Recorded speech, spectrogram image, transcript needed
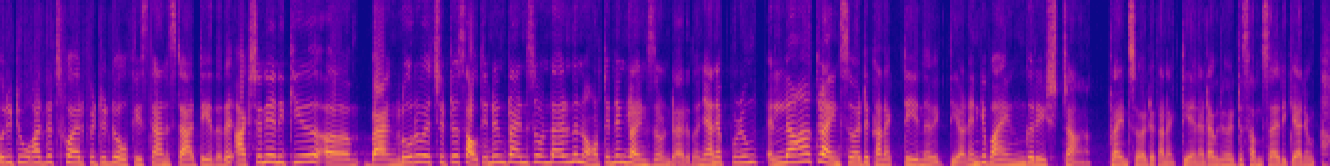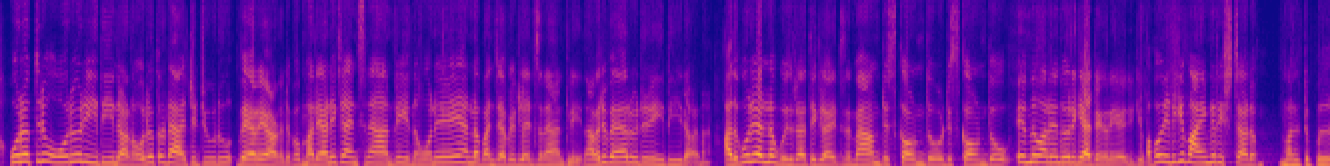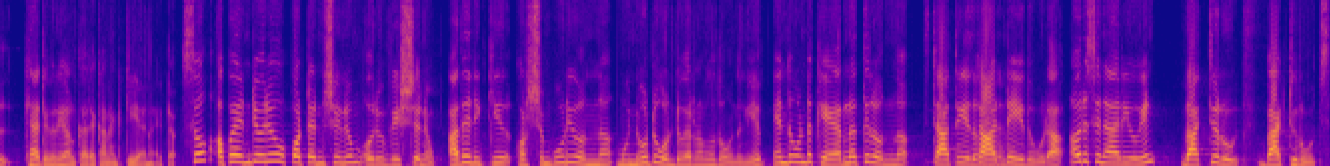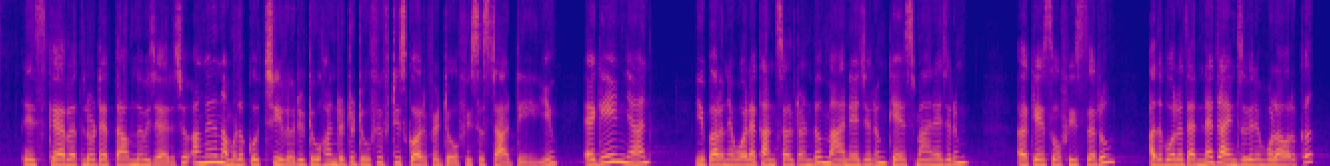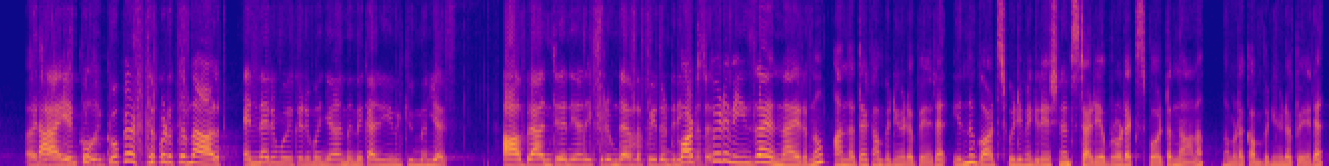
ഒരു two hundred square ഫീറ്റിന്റെ ഓഫീസിലാണ് start ചെയ്തത്. ആക്ച്വലി എനിക്ക് ബാംഗ്ലൂർ വെച്ചിട്ട് സൗത്ത് ഇന്ത്യൻ ക്ലയൻസും ഉണ്ടായിരുന്നു നോർത്ത് ഇന്ത്യൻ ക്ലയൻസും ഉണ്ടായിരുന്നു. ഞാൻ എപ്പോഴും എല്ലാ ക്ലയൻസുമായിട്ട് കണക്ട് ചെയ്യുന്ന വ്യക്തിയാണ്. എനിക്ക് ഭയങ്കര ഇഷ്ടമാണ് ക്ലയൻസുമായിട്ട് കണക്ട് ചെയ്യാനായിട്ട് അവരുമായിട്ട് സംസാരിക്കാനും ഓരോരുത്തരും ഓരോ രീതിയിലാണ് ഓരോരുത്തരുടെ ആറ്റിറ്റ്യൂഡ് വേറെയാണല്ലോ. ഇപ്പം മലയാളി ക്ലയൻസിനെ ഹാൻഡിൽ ചെയ്യുന്ന പോലെയല്ല പഞ്ചാബി ക്ലയൻസിനെ ഹാൻഡിൽ ചെയ്യുന്നത്. അവർ വേറൊരു രീതിയിലാണ്. അതുപോലെയല്ല ഗുജറാത്തി ക്ലയൻസ് മാം ഡിസ്കൗണ്ട് ദോ ഡിസ്കൗണ്ട് ദോ എന്ന് പറയുന്ന ഒരു കാറ്റഗറി ആയിരിക്കും. അപ്പോൾ എനിക്ക് ഭയങ്കര ഇഷ്ടമാണ് മൾട്ടിപ്പിൾ കാറ്റഗറി ആൾക്കാരെ കണക്ട് ചെയ്യാനായിട്ട്. സോ അപ്പോൾ എന്റെ ഒരു പൊട്ടൻഷ്യലും ഒരു വിഷനും അതെനിക്ക് കുറച്ചും കൂടി ഒന്ന് മുന്നോട്ട് കൊണ്ടുവരണമെന്ന് തോന്നുകയും എന്തുകൊണ്ട് കേരളത്തിൽ ഒന്ന് സ്റ്റാർട്ട് ചെയ്ത് സ്റ്റാർട്ട് ചെയ്തുകൂടാ? ആ ഒരു സിനാരിയോയിൽ back to roots back to roots yes കേരളത്തിലോട്ട് എത്താമെന്ന് വിചാരിച്ചു. അങ്ങനെ നമ്മൾ കൊച്ചിയിൽ ഒരു two hundred two two fifty square feet office start ചെയ്യുകയും എഗെയിൻ ഞാൻ ഈ പറഞ്ഞ പോലെ കൺസൾട്ടന്റും മാനേജറും കേസ് മാനേജറും കേസ് ഓഫീസറും അതുപോലെ തന്നെ ക്ലയൻസ് വരുമ്പോൾ അവർക്ക് ഇഷ്ടപ്പെടുത്തുന്ന ആൾ എല്ലാവരും പോയി കഴിയുമ്പോൾ ഞാൻ തന്നെ കഴുകി യെസ് ആ ബ്രാൻഡ് തന്നെയാണ് ഇപ്പോഴും ഡെവലപ്പ് ചെയ്തുകൊണ്ടിരിക്കുന്നത്. ഗോഡ് സ്പീഡ് വീസ എന്നായിരുന്നു അന്നത്തെ കമ്പനിയുടെ പേര്. ഇന്ന് God speed immigration and study abroad expert എന്നാണ് നമ്മുടെ കമ്പനിയുടെ പേര്.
